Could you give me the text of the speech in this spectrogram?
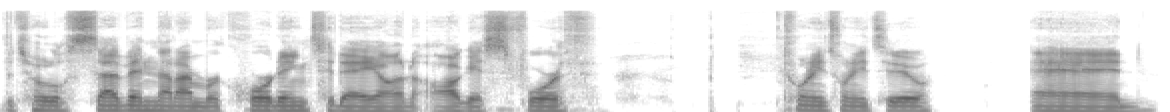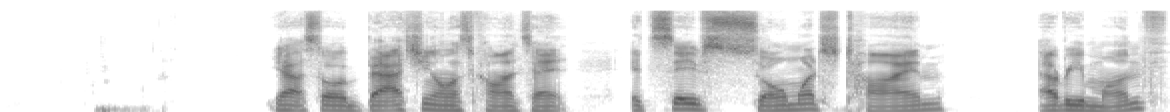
the total seven that I'm recording today on August 4th, 2022. And yeah, so I'm batching all this content. It saves so much time every month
